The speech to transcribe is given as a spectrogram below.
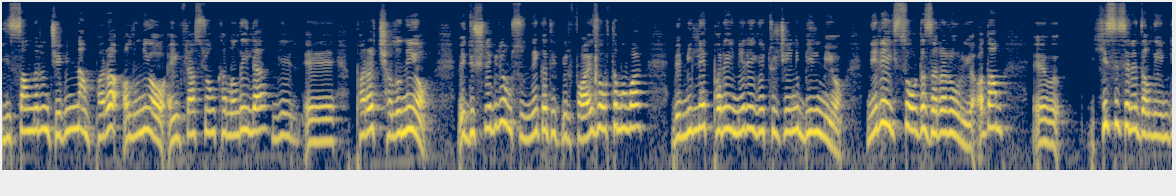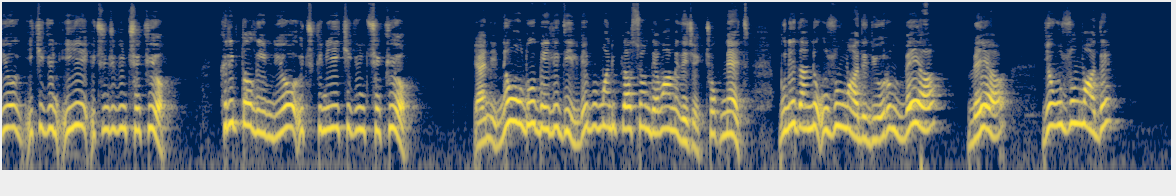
İnsanların cebinden para alınıyor. Enflasyon kanalıyla bir e, para çalınıyor. Ve düşünebiliyor musunuz? Negatif bir faiz ortamı var ve millet parayı nereye götüreceğini bilmiyor. Nereye gitse orada zarar uğruyor. Adam e, hisse senedi alayım diyor. iki gün iyi, üçüncü gün çöküyor. Kripto alayım diyor. Üç gün iyi, iki gün çöküyor. Yani ne olduğu belli değil ve bu manipülasyon devam edecek. Çok net. Bu nedenle uzun vade diyorum veya veya ya uzun vade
